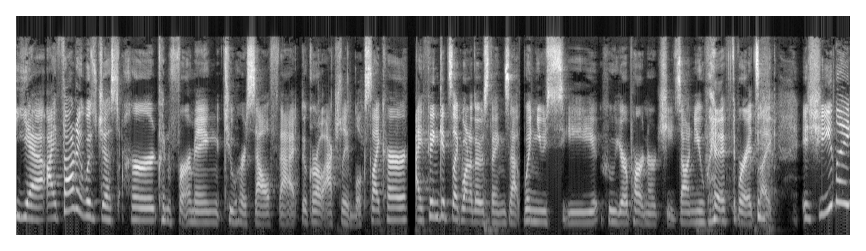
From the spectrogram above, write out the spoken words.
Yeah, I thought it was just her confirming to herself that the girl actually looks like her. I think it's like one of those things that when you see who your partner cheats on you with, where it's like, is she like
